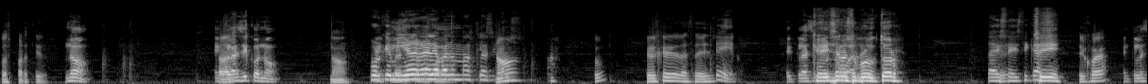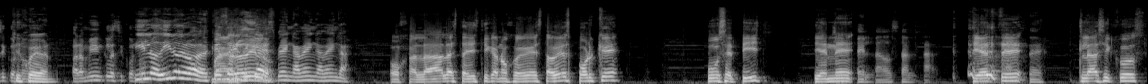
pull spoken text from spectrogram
los partidos? No. En clásico no. No. Porque El Miguel Herrera no le van más clásicos. ¿Tú? ¿Crees que las estadísticas Sí, clásico ¿Qué dice no nuestro vale. productor? la estadística. Sí, sí juega? En clásico sí no. juegan. Para mí en clásico no. Dilo, dilo, dilo. ¿Qué Bueno, estadística dilo. es? Venga, venga, venga. Ojalá la estadística no juegue esta vez porque Pusetich tiene siete clásicos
